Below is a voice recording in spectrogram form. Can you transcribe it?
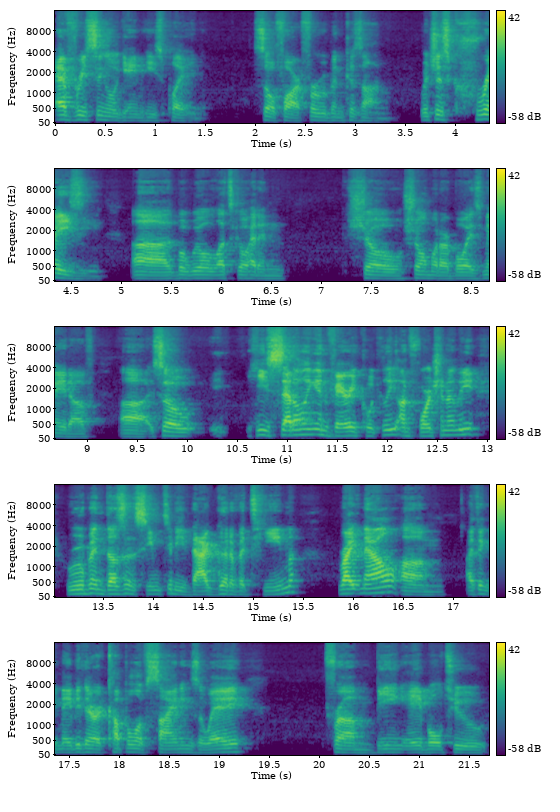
every single game he's played so far for Rubin Kazan, which is crazy. Uh, but we'll let's go ahead and show show him what our boy is made of. Uh, so he's settling in very quickly. Unfortunately, Rubin doesn't seem to be that good of a team right now. Um, I think maybe they're a couple of signings away from being able to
